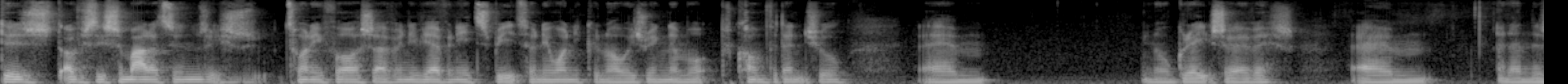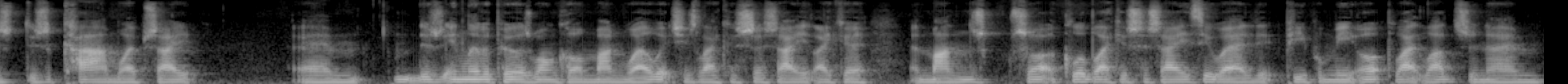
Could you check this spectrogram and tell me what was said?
there's obviously Samaritans, which is 24 7. If you ever need to speak to anyone, you can always ring them up, confidential. Um, you know, great service. Um, and then there's there's a Calm website. Um, there's in Liverpool there's one called Manwell, which is like a society, like a, a man's sort of club, like a society where people meet up like lads and um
